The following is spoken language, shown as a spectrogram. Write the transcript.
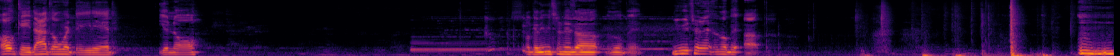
Okay, that's overdated. You know. Okay, let me turn this up a little bit. Let me turn it a little bit up. Mm.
